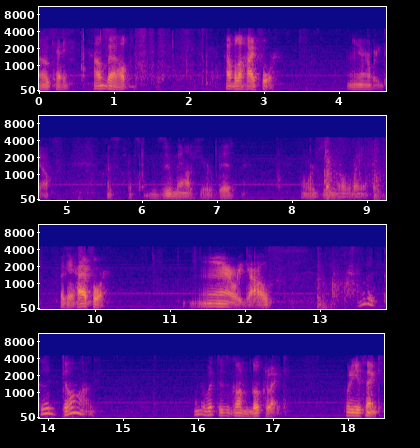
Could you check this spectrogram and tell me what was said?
Okay. How about how about a high four? There we go. Let's, let's zoom out here a bit. We're zoomed all the way up. Okay, high four. There we go. What a good dog. wonder what this is going to look like. What do you think?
